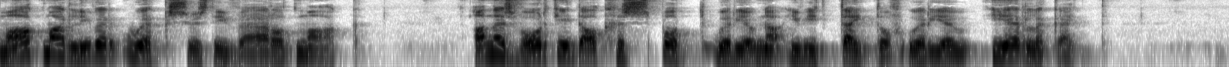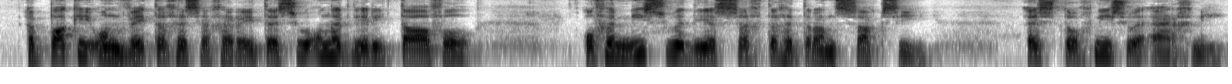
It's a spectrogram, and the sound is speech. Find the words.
Maak maar liewer ook soos die wêreld maak. Anders word jy dalk gespot oor jou naïwiteit of oor jou eerlikheid. 'n Pakkie onwettige sigarette so onder deur die tafel of 'n nie so deursigtige transaksie is tog nie so erg nie.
